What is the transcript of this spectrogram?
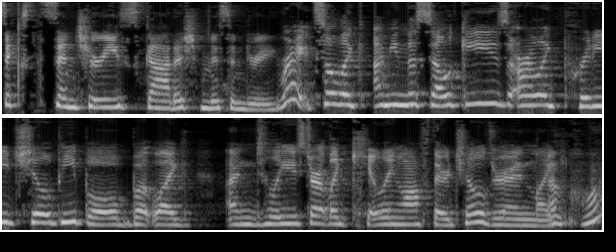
sixth century Scottish misandry. right. So, like, I mean, the Selkies are like pretty chill people, but like, until you start like killing off their children, like, Of course,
